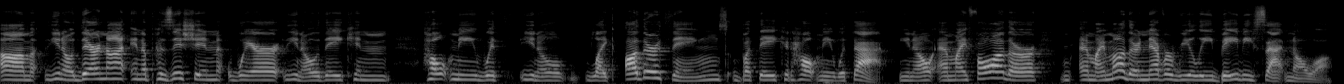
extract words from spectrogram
Um, you know, they're not in a position where, you know, they can help me with, you know, like other things, but they could help me with that, you know? And my father and my mother never really babysat Noah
